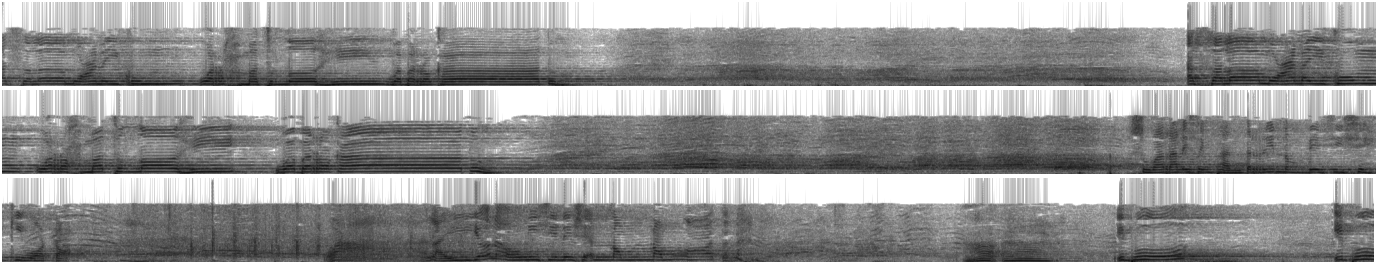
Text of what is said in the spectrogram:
Assalamualaikum warahmatullahi wabarakatuh. Assalamualaikum warahmatullahi wabarakatuh. Suarane sing banteri nembe sisih. Wah, lah iya lah wong isine sik enom-enom ngoten. Ibu. Ibu.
